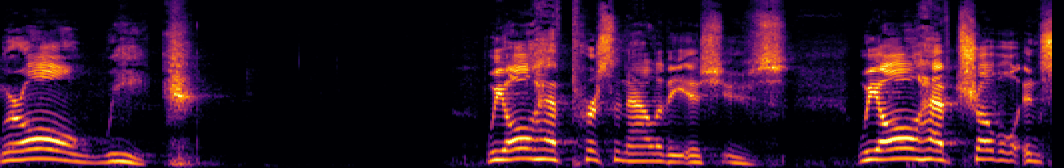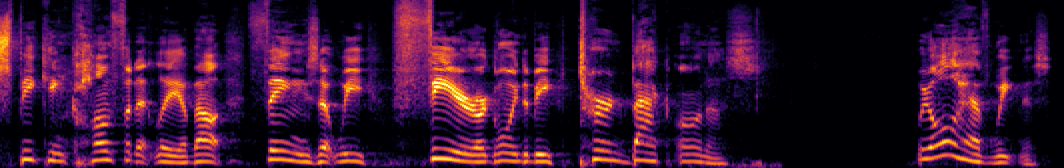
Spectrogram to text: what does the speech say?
We're all weak. We all have personality issues. We all have trouble in speaking confidently about things that we fear are going to be turned back on us. We all have weakness.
